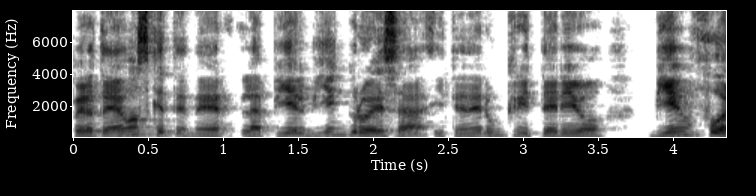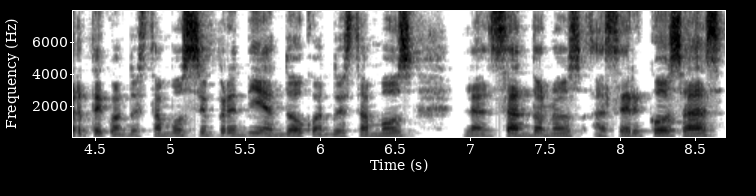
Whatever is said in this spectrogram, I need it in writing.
pero tenemos que tener la piel bien gruesa y tener un criterio bien fuerte cuando estamos emprendiendo, cuando estamos lanzándonos a hacer cosas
